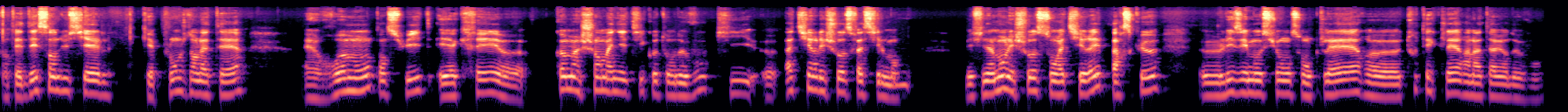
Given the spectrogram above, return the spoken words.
quand elle descend du ciel, qu'elle plonge dans la terre, elle remonte ensuite et elle crée euh, comme un champ magnétique autour de vous qui attire les choses facilement. Mais finalement, les choses sont attirées parce que euh, les émotions sont claires, euh, tout est clair à l'intérieur de vous.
